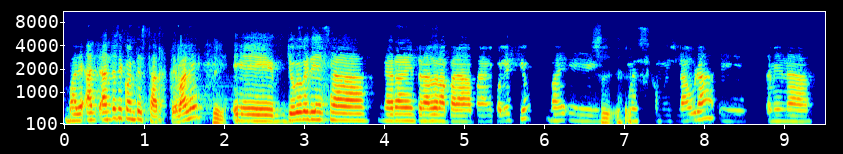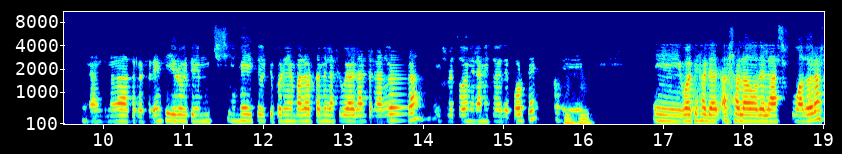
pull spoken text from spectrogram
Vale, antes de contestarte, ¿vale? Sí. Eh, yo creo que tienes una, una gran entrenadora para, para el colegio, ¿vale? Eh, Sí. como, es, como es Laura, eh, también una, una entrenadora de referencia. Yo creo que tiene muchísimo mérito el que pone en valor también la figura de la entrenadora, y sobre todo en el ámbito del deporte. Eh, Ujú. Eh, igual que has habla- has hablado de las jugadoras,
